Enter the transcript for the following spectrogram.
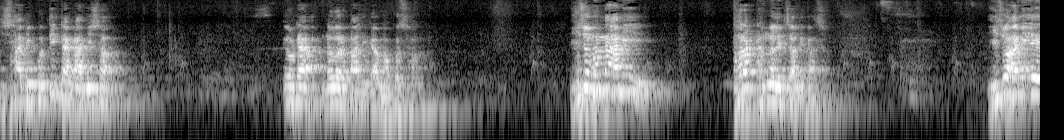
हिसाबीको तिनवटा गाविस एउटा नगरपालिका भएको छ। हिजोभन्दा हामी फरक ढङ्गले चलेका छौँ। हिजो हामीले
